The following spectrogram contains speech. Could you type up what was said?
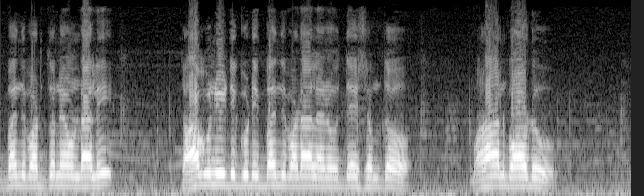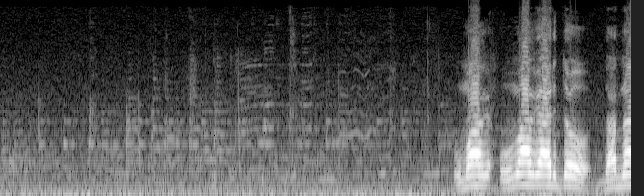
ఇబ్బంది పడుతూనే ఉండాలి. తాగునీటికి కూడా ఇబ్బంది పడాలనే ఉద్దేశంతో మహానుభావుడు ఉమా ఉమాగారితో ధర్నా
